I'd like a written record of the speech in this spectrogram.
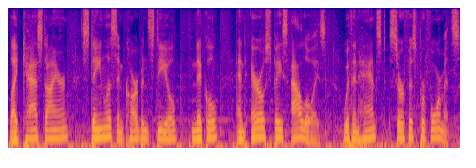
like cast iron, stainless and carbon steel, nickel, and aerospace alloys with enhanced surface performance.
